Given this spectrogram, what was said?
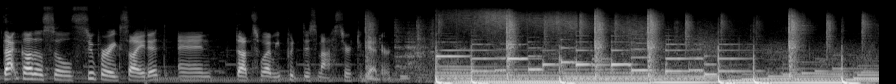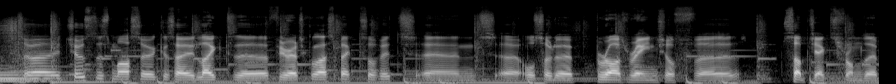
that got us all super excited and that's why we put this master together. So I chose this master because I liked the theoretical aspects of it and uh, also the broad range of uh, subjects from the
